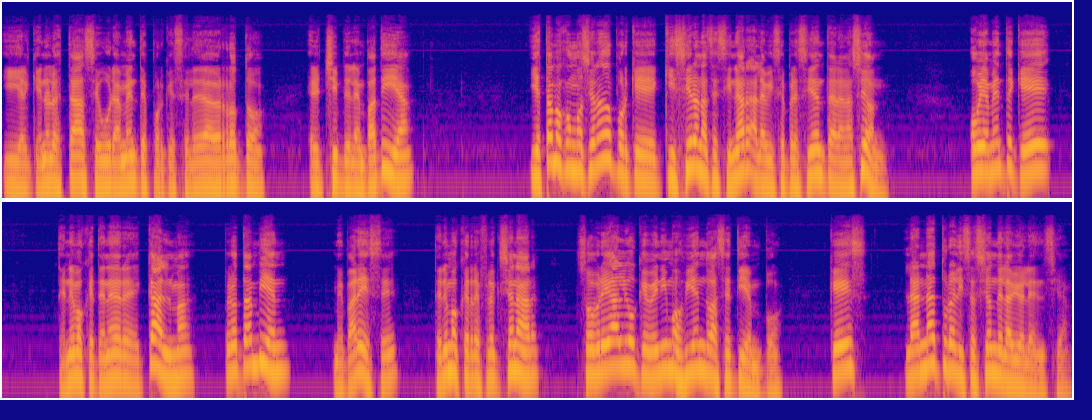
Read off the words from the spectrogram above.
y el que no lo está seguramente es porque se le debe haber roto el chip de la empatía. Y estamos conmocionados porque quisieron asesinar a la vicepresidenta de la Nación. Obviamente que tenemos que tener calma, pero también, me parece, tenemos que reflexionar sobre algo que venimos viendo hace tiempo, que es la naturalización de la violencia.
